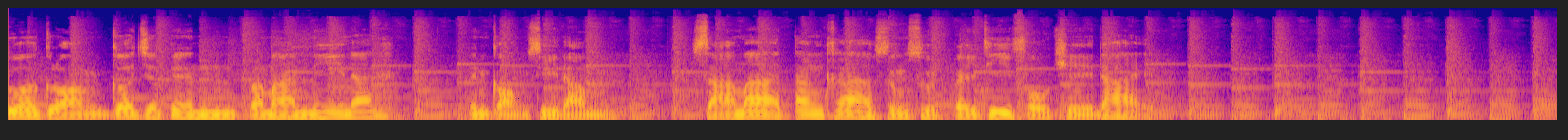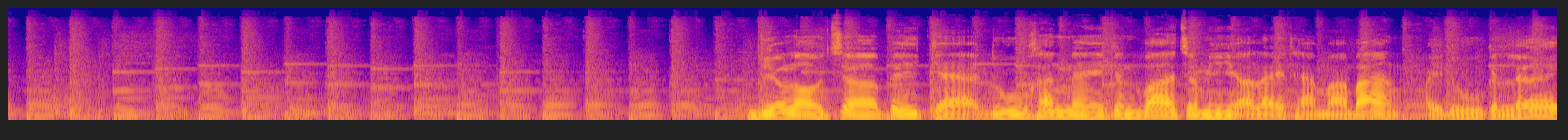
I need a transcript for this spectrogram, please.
ตัวกล่องก็จะเป็นประมาณนี้นะ เป็นกล่องสีดำสามารถตั้งค่าสูงสุดไปที่ 4K ได้เดี๋ยวเราจะไปแกะดูข้างในกันว่าจะมีอะไรแถมมาบ้าง ไปดูกันเลย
